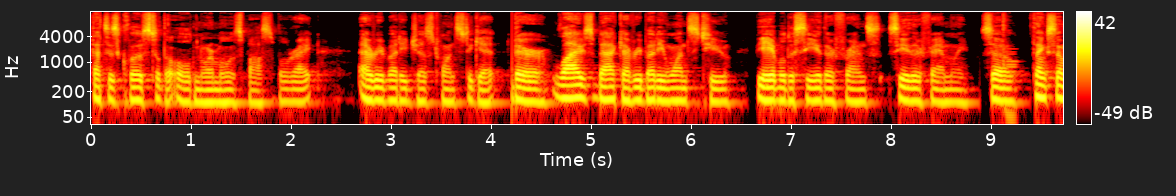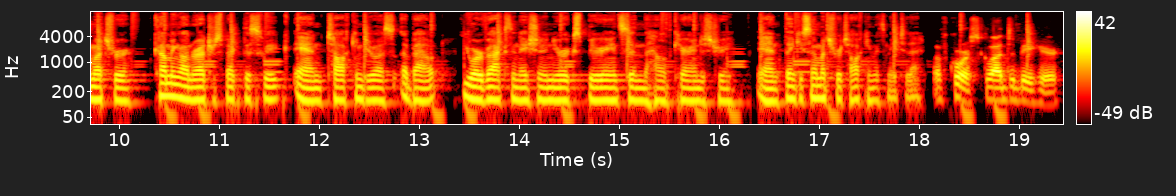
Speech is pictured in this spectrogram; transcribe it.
That's as close to the old normal as possible, right? Everybody just wants to get their lives back. Everybody wants to be able to see their friends, see their family. So, thanks so much for coming on Retrospect this week and talking to us about your vaccination and your experience in the healthcare industry. And thank you so much for talking with me today. Of course, glad to be here.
